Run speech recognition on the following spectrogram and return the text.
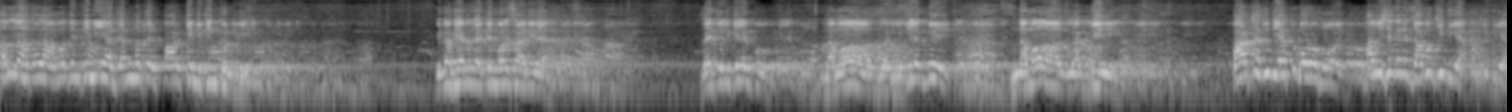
আল্লাহ তাআলা আমাদেরকে নিয়ে জান্নাতের পার্কে মিটিং করবে। বিধান ইয়ানো যাইতেন মনে চায়নি না যাইতে কি লাগবো? নামাজ লাগবে। কি লাগবে? নামাজ লাগবে। পার্কটা যদি এত বড় হয়, আমি সেখানে যাব কি দিয়া? কি দিয়া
